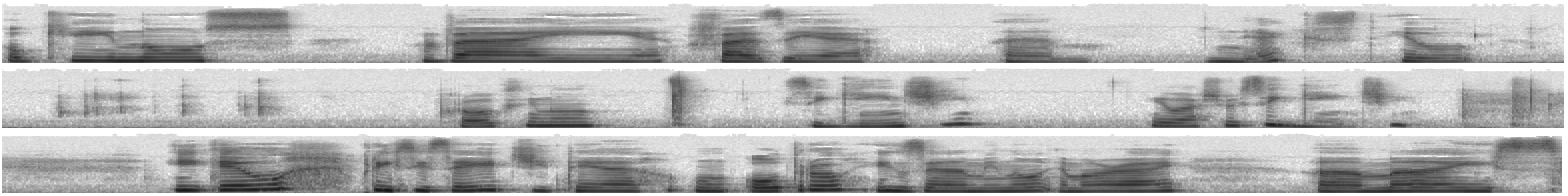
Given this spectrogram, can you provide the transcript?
o que nos vai fazer um, next. Eu próximo seguinte, eu acho o seguinte. E eu precisei de ter um outro exame no MRI, uh, mais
